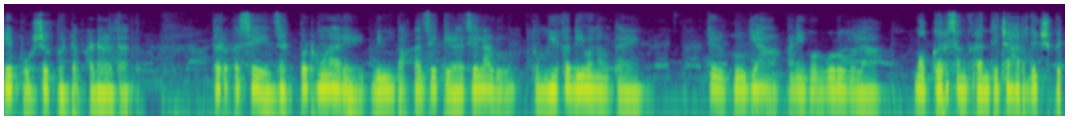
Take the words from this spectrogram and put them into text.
हे पोषक घटक आढळतात. तर असे झटपट होणारे बिनपाकाचे तिळाचे लाडू तुम्ही कधी बनवताय? तिळगुळ घ्या आणि गोडगोड बोला मकर संक्रांतीच्या हार्दिक शुभे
